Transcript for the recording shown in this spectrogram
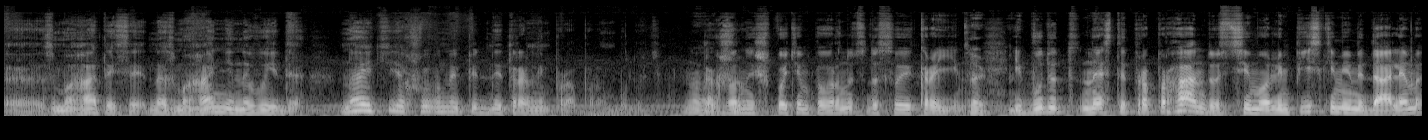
е, змагатися. На змагання не вийде, навіть якщо вони під нейтральним прапором будуть. Ну, так що ж потім повернуться до своєї країни Так. і будуть нести пропаганду з цими олімпійськими медалями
